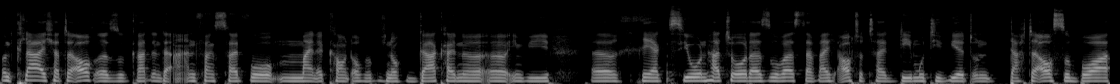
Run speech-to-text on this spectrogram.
Und klar, ich hatte auch, also gerade in der Anfangszeit, wo mein Account auch wirklich noch gar keine äh, irgendwie äh, Reaktion hatte oder sowas, da war ich auch total demotiviert und dachte auch so, boah,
